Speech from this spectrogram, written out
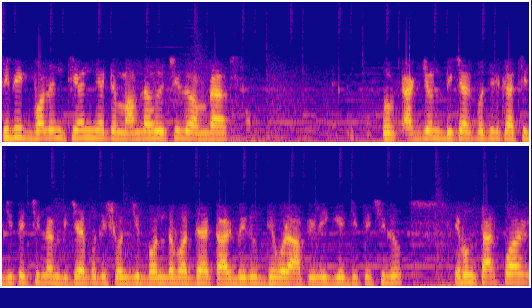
সিভিক ভলেন্টিয়ার নিয়ে একটা মামলা হয়েছিল আমরা একজন বিচারপতির কাছে জিতেছিলাম। বিচারপতি সঞ্জীব বন্দ্যোপাধ্যায় তার বিরুদ্ধে ওরা আপিলে গিয়ে জিতেছিল। এবং তারপর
